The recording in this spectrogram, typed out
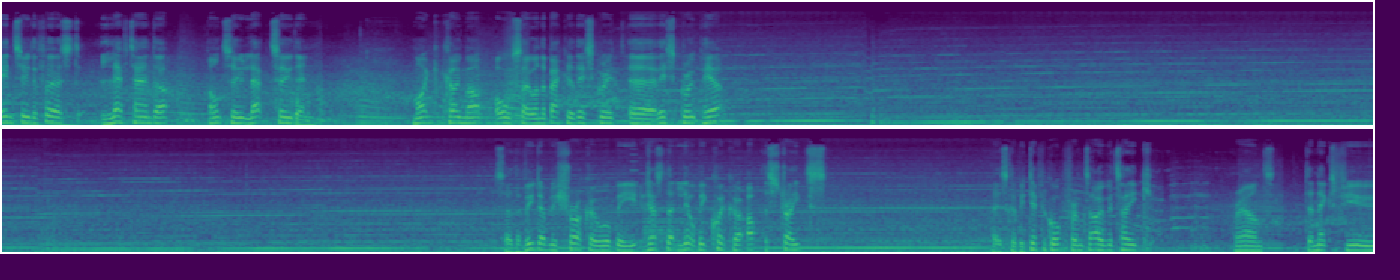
into the first left-hander onto lap two. Then Mike Comer also on the back of this grid, uh, this group here. So the VW Scirocco will be just a little bit quicker up the straights. It's going to be difficult for him to overtake around the next few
